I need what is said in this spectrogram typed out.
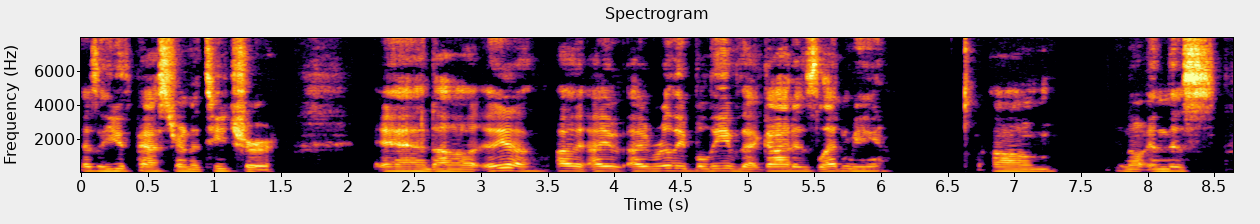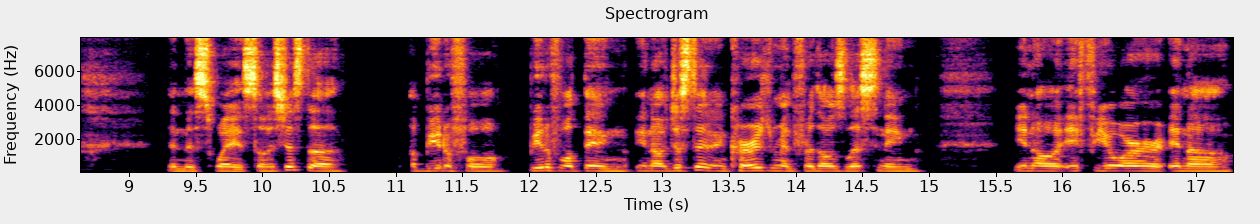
as a youth pastor and a teacher. And, uh, yeah, I, I, I really believe that God has led me, um, you know, in this, in this way. So it's just a, a beautiful, beautiful thing, you know, just an encouragement for those listening. You know, if you're in a,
